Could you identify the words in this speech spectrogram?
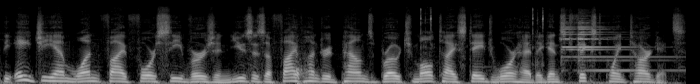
The AGM-154C version uses a 500 pounds Broach multi-stage warhead against fixed-point targets.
